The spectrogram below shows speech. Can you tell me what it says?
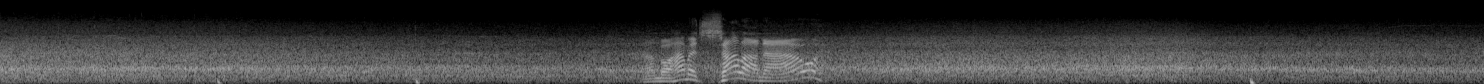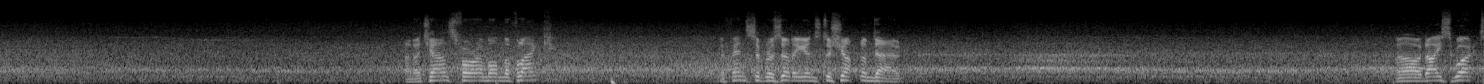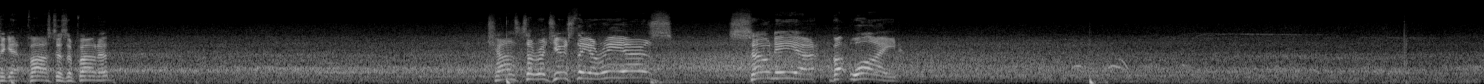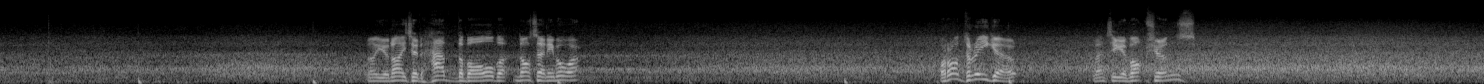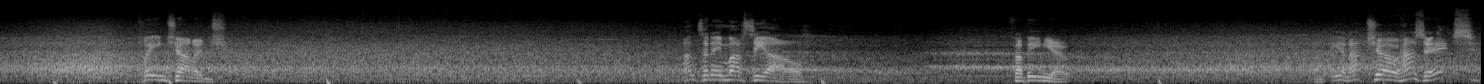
And Mohamed Salah now. And a chance for him on the flank. Defensive Brazilians to shut them down. Oh, nice work to get past his opponent. Chance to reduce the arrears. So near, uh, but wide. Well, United had the ball, but not anymore. Rodrigo. Plenty of options. Clean challenge. Anthony Martial. Fabinho. And has it.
